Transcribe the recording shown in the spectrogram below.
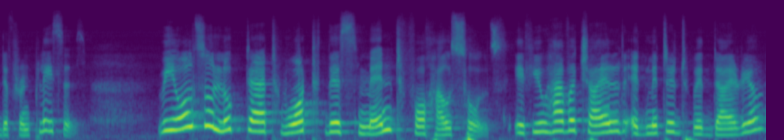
different places. We also looked at what this meant for households. If you have a child admitted with diarrhea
